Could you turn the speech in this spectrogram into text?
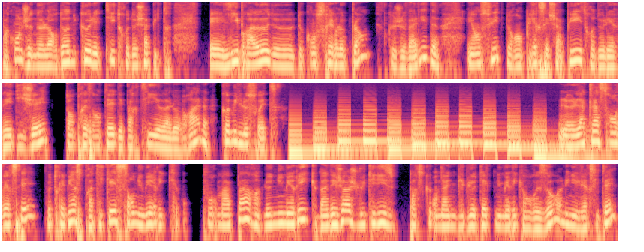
Par contre, je ne leur donne que les titres de chapitres. Et libre à eux de, de construire le plan, que je valide, et ensuite de remplir ces chapitres, de les rédiger, d'en présenter des parties euh, à l'oral, comme ils le souhaitent. la classe renversée peut très bien se pratiquer sans numérique. Pour ma part, le numérique, ben déjà, je l'utilise parce qu'on a une bibliothèque numérique en réseau à l'université.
